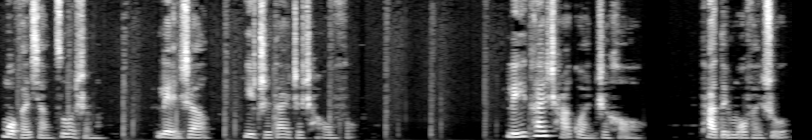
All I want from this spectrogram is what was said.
莫凡想做什么，脸上一直带着嘲讽。离开茶馆之后，他对莫凡说：“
